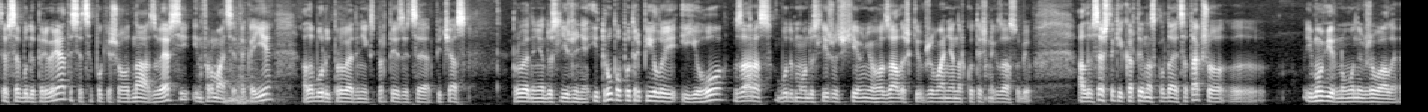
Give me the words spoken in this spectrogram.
Це все буде перевірятися. Це поки що одна з версій. Інформація така є, але будуть проведені експертизи. Це під час проведення дослідження і трупа потерпілої, і його зараз будемо досліджувати, чи в нього залишки вживання наркотичних засобів. Але все ж таки картина складається так, що е, ймовірно, вони вживали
